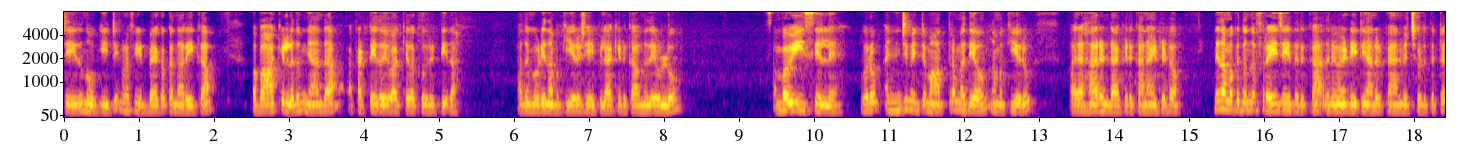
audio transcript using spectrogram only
ചെയ്ത് നോക്കിയിട്ട് നിങ്ങളെ ഫീഡ്ബാക്കൊക്കെ ഒന്ന് അറിയിക്കാം. അപ്പോൾ ബാക്കിയുള്ളതും ഞാൻ എന്താ കട്ട് ചെയ്ത് ഒഴിവാക്കിയതൊക്കെ ഉരുട്ടിയതാ അതും കൂടി നമുക്ക് ഈ ഒരു ഷേപ്പിലാക്കി എടുക്കാവുന്നതേ ഉള്ളൂ. സംഭവം ഈസി അല്ലേ? വെറും അഞ്ച് മിനിറ്റ് മാത്രം മതിയാവും നമുക്ക് ഈ ഒരു പലഹാരം ഉണ്ടാക്കിയെടുക്കാനായിട്ട് കേട്ടോ ഇനി നമുക്കിതൊന്ന് ഫ്രൈ ചെയ്തെടുക്കാം. അതിന് വേണ്ടിയിട്ട് ഞാനൊരു പാൻ വെച്ച് കൊടുത്തിട്ട്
